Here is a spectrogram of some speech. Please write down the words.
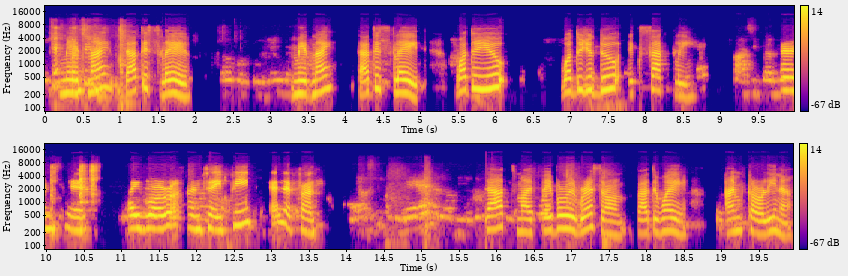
Okay, continue. Midnight? That is late. Midnight? That is late. What do you what do you do exactly? And then I work and say pink elephant. That's my favorite restaurant, by the way. I'm Carolina.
